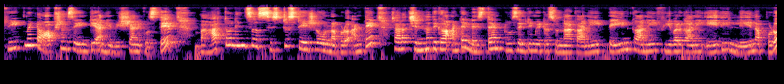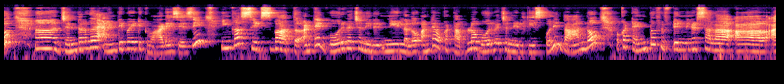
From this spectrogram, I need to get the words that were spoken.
ట్రీట్మెంట్ ఆప్షన్స్ ఏంటి అనే విషయానికి వస్తే బార్థోలిన్స్ సిస్ట్ స్టేజ్లో ఉన్నప్పుడు అంటే చాలా చిన్నదిగా అంటే లెస్ దాన్ టూ సెంటీమీటర్స్ ఉన్నా కానీ పెయిన్ కానీ ఫీవర్ కానీ ఏది లేనప్పుడు జనరల్గా యాంటీబయాటిక్ వాడేసేసి ఇంకా సిడ్స్ బాత్ అంటే గోరువెచ్చ నీళ్ళలో అంటే ఒక టబ్లో గోరువెచ్చని నీళ్ళు తీసుకొని దానిలో ఒక టెన్ టు ఫిఫ్టీన్ మినిట్స్ అలా ఆ- ఆ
